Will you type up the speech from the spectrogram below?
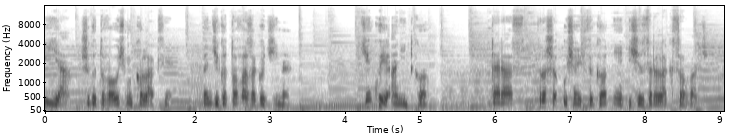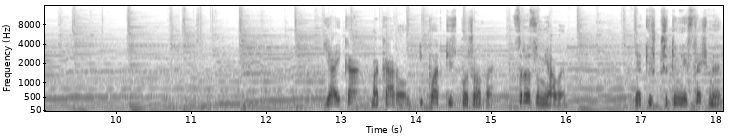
i ja przygotowałyśmy kolację. Będzie gotowa za godzinę. Dziękuję, Anitko. Teraz proszę usiąść wygodnie i się zrelaksować. Jajka, makaron i płatki zbożowe. Zrozumiałem. Jak już przy tym jesteśmy,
